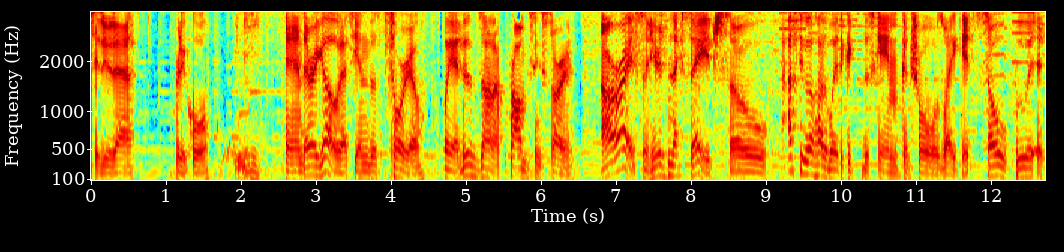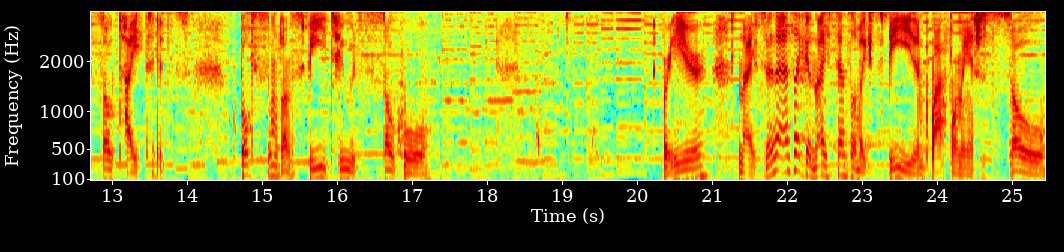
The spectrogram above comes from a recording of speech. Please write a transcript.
so do that. Pretty cool. And there we go, that's the end of this tutorial. Oh yeah, this is on a promising start. Alright, so here's the next stage. So, I absolutely love how the way this game controls. Like, it's so fluid, it's so tight, it's focuses so much on speed too, it's so cool. For here, nice. It has like a nice sense of like speed and platforming. It's just so,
